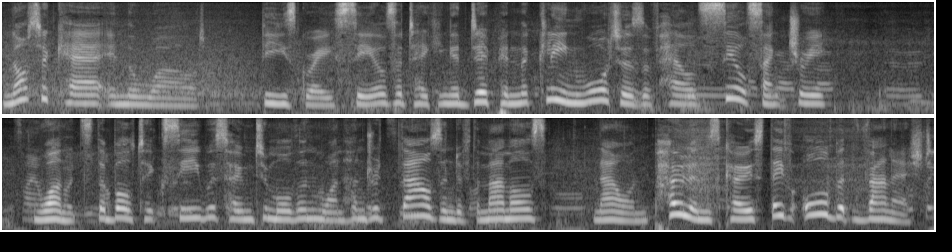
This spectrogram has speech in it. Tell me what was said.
Not a care in the world. These grey seals are taking a dip in the clean waters of Hel's seal sanctuary. Once the Baltic Sea was home to more than 100,000 of the mammals. Now on Poland's coast, they've all but vanished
